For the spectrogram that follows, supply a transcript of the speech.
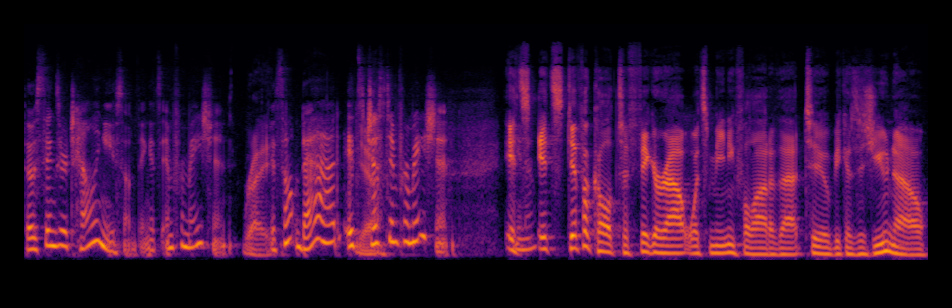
those things are telling you something. It's information. Right. It's not bad. It's yeah. just information. It's you know? it's difficult to figure out what's meaningful out of that too, because as you know,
